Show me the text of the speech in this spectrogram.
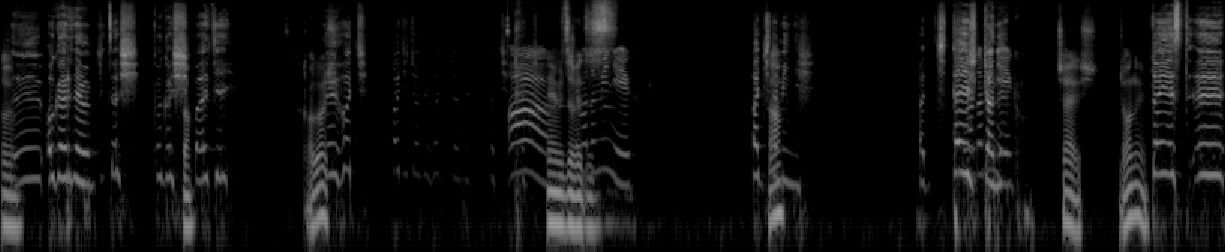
To y, ogarnęłem ci coś. Kogoś Co? bardziej. kogoś? Y, chodź. Chodź, Johnny, chodź, Johnny. Chodź. O, Nie wiem, widzowie, siema to jest- Dominik. Chodź, Co? Dominik. Chodź, to jest Siema Johnny. Dominik. Cześć. Johnny? To jest y,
